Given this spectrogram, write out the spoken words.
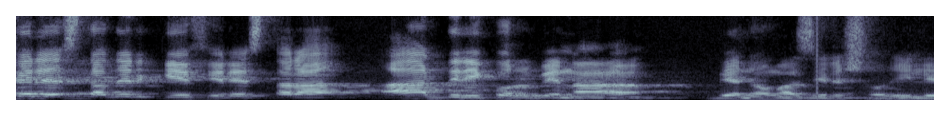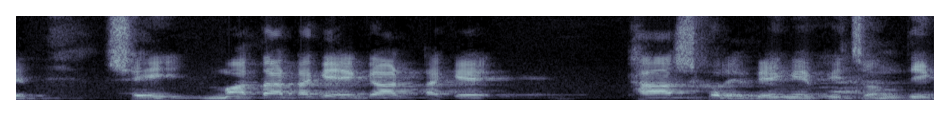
ফেরেস তাদেরকে ফেরেস তারা আর দেরি করবে না। বেনমাজির শরীরের সেই মাথাটাকে গাঢ়টাকে ঠাস করে ভেঙে পিছন দিক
